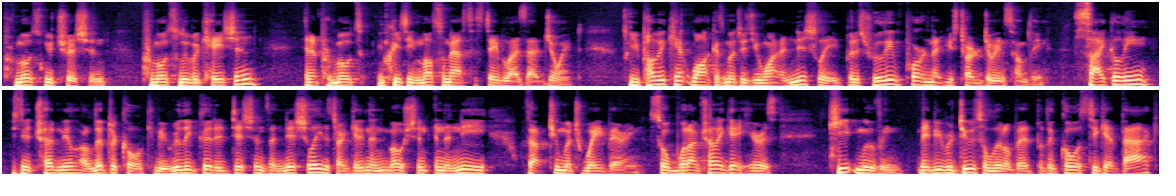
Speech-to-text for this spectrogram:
promotes nutrition, promotes lubrication, and it promotes increasing muscle mass to stabilize that joint. So you probably can't walk as much as you want initially, but it's really important that you start doing something. Cycling, using a treadmill or elliptical can be really good additions initially to start getting the motion in the knee without too much weight bearing. So what I'm trying to get here is keep moving, maybe reduce a little bit, but the goal is to get back.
